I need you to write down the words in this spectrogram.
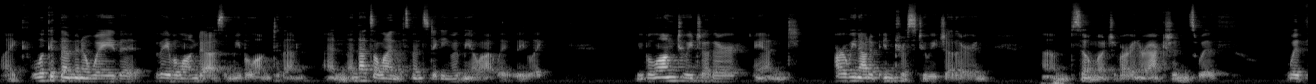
like look at them in a way that they belong to us and we belong to them. And and that's a line that's been sticking with me a lot lately. Like we belong to each other and are we not of interest to each other? And um, so much of our interactions with with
